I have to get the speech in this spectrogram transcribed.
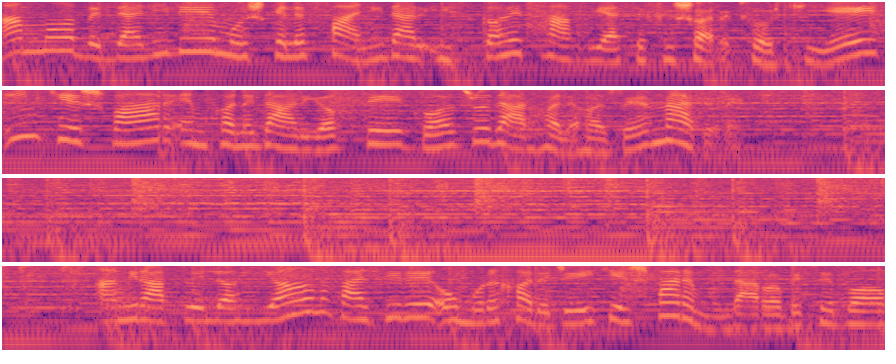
اما به دلیل مشکل فنی در ایستگاه تقویت فشار ترکیه این کشور امکان دریافت گاز رو در حال حاضر نداره. امیر عبداللهیان وزیر امور خارجه کشورمون در رابطه با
